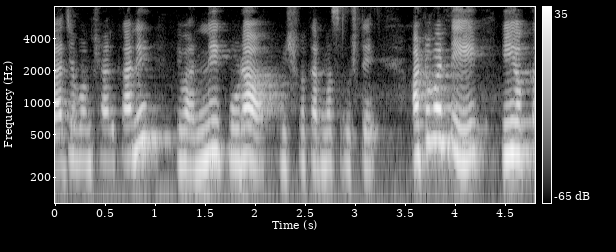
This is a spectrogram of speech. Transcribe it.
రాజవంశాలు కానీ ఇవన్నీ కూడా విశ్వకర్మ సృష్టి. అటువంటి ఈ యొక్క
